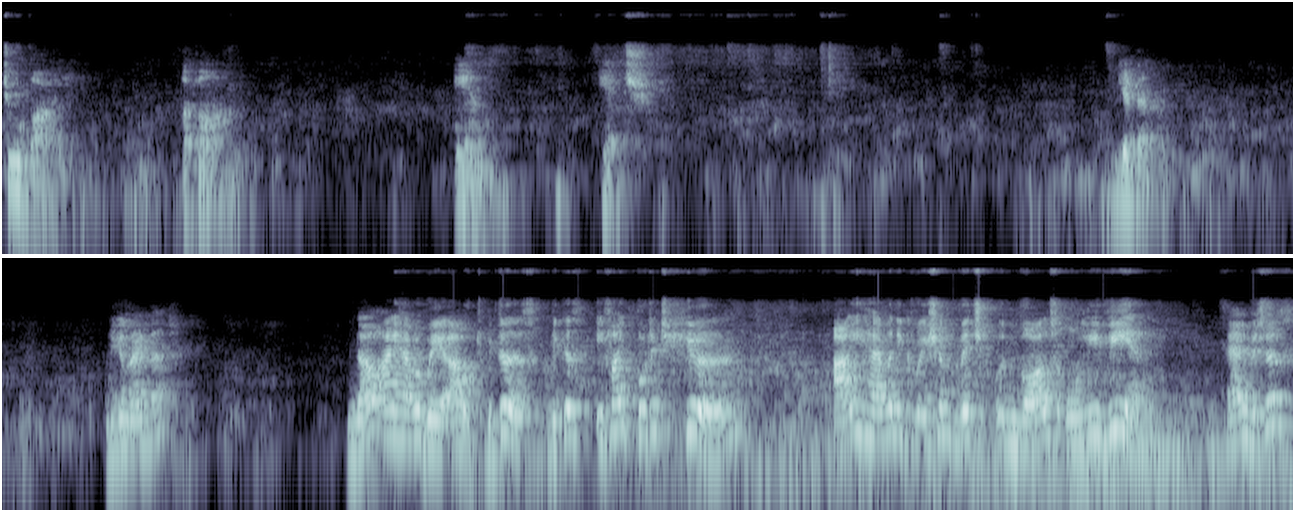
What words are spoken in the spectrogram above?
2 pi upon n h. Get that? You can write that? Now I have a way out because because if I put it here I have an equation which involves only Vn and which is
